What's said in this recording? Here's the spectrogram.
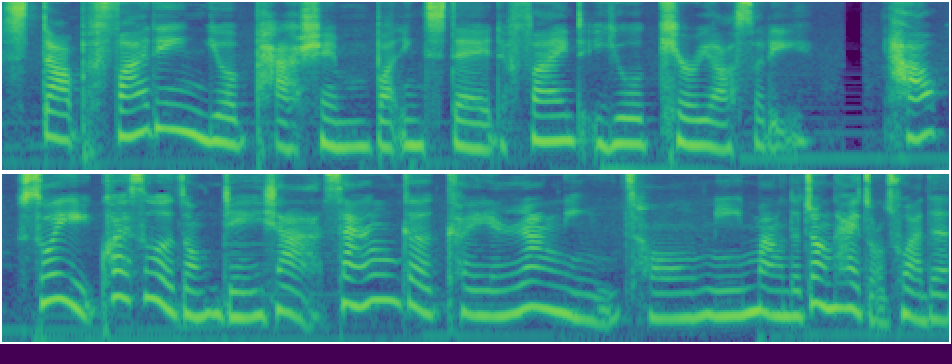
stop finding your passion, but instead find your curiosity. 好，所以快速的总结一下，三个可以让你从迷茫的状态走出来的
